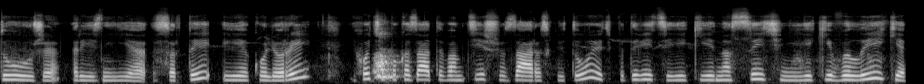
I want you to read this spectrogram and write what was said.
дуже різні є сорти і кольори. І хочу показати вам ті, що зараз квітують. Подивіться, які насичені, які великі,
